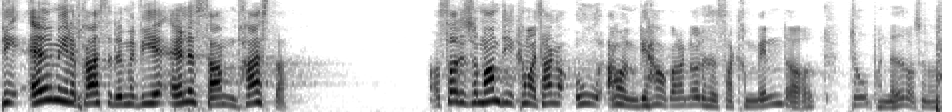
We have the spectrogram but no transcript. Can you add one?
Det er almene præster, det, men vi er alle sammen præster. Og så er det som om, de kommer i tanker, uh, oh, vi har jo godt nok noget, der hedder sakramenter og dåb og nadver og sådan noget.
